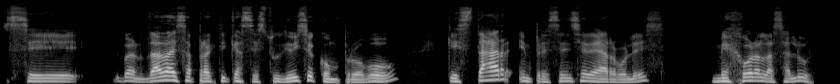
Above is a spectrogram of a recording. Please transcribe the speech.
se, bueno, dada esa práctica se estudió y se comprobó que estar en presencia de árboles mejora la salud.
